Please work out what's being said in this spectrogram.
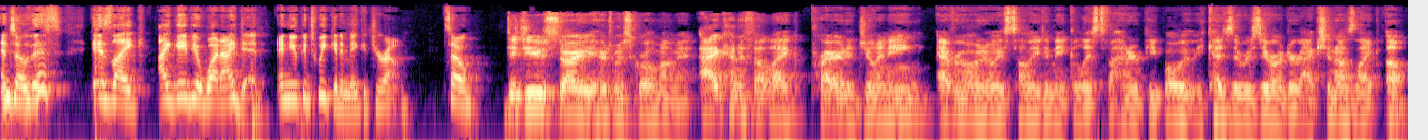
And so this is like, I gave you what I did, and you can tweak it and make it your own. So did you sorry here's my squirrel moment i kind of felt like prior to joining everyone would always tell me to make a list of 100 people but because there was zero direction i was like oh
